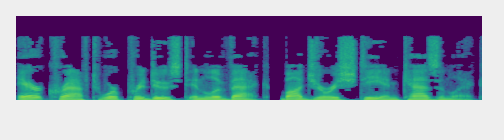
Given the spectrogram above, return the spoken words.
Aircraft were produced in Lovech, Bozhurishte and Kazanlak.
